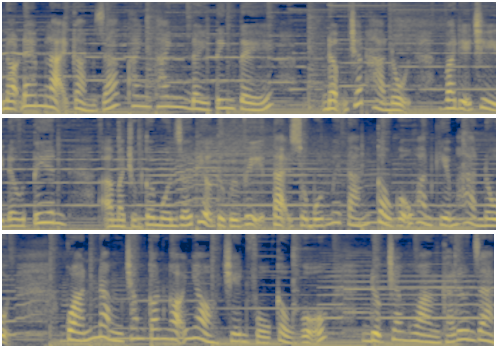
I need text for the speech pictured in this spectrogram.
nó đem lại cảm giác thanh thanh đầy tinh tế, đậm chất Hà Nội và địa chỉ đầu tiên à, mà chúng tôi muốn giới thiệu từ quý vị tại số 48 Cầu Gỗ Hoàn Kiếm, Hà Nội. Quán nằm trong con ngõ nhỏ trên phố Cầu Gỗ, được trang hoàng khá đơn giản,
